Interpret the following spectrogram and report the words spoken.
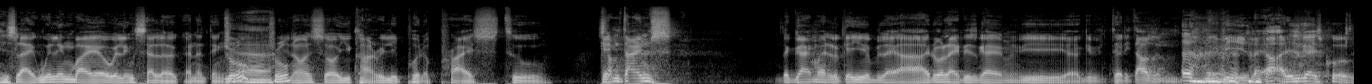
it's like willing buyer, willing seller kind of thing. True. Yeah. True. You know, so you can't really put a price to. Sometimes the guy might look at you and be like, ah, I don't like this guy. Maybe I'll give you 30,000. Maybe he's like, ah, this guy's cool.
